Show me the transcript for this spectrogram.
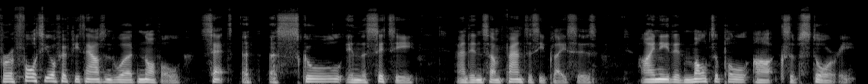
For a 40 or 50,000 word novel set at a school in the city and in some fantasy places, I needed multiple arcs of story.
